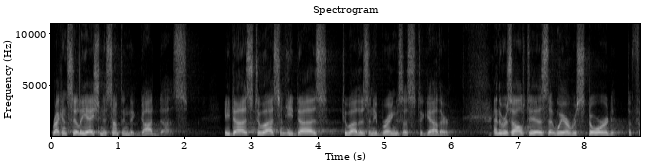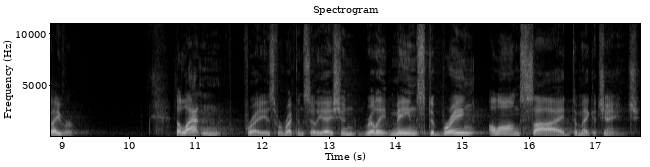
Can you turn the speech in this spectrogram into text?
Reconciliation is something that God does. He does to us and He does to others, and He brings us together. And the result is that we are restored to favor. The Latin phrase for reconciliation really means to bring alongside to make a change.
